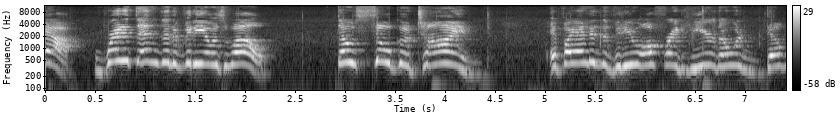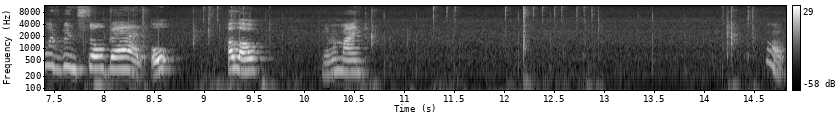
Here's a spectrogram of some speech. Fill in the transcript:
yeah! Right at the end of the video as well. That was so good timed. If I ended the video off right here, that would that would have been so bad. Oh, hello. Never mind. Oh.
